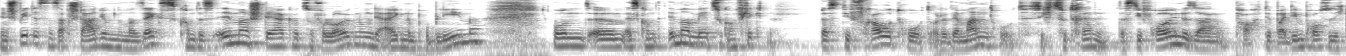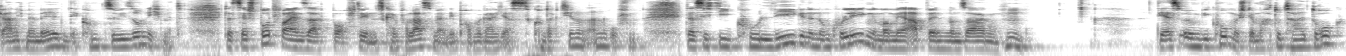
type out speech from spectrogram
Denn spätestens ab Stadium Nummer 6 kommt es immer stärker zur Verleugnung der eigenen Probleme und ähm, es kommt immer mehr zu Konflikten dass die Frau droht oder der Mann droht, sich zu trennen, dass die Freunde sagen, boah, bei dem brauchst du dich gar nicht mehr melden, der kommt sowieso nicht mit, dass der Sportverein sagt, boah, auf den ist kein Verlass mehr, den brauchen wir gar nicht erst kontaktieren und anrufen, dass sich die Kolleginnen und Kollegen immer mehr abwenden und sagen, hm, der ist irgendwie komisch, der macht total Druck,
